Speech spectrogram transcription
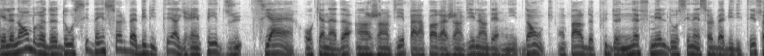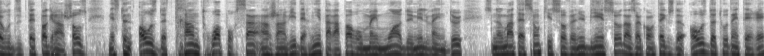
Et le nombre de dossiers d'insolvabilité a grimpé du tiers au Canada en janvier par rapport à janvier l'an dernier. Donc, on parle de plus de 9000 dossiers d'insolvabilité. Ça vous dit peut-être pas grand-chose, mais c'est une hausse de 33 en janvier dernier par rapport au même mois en 2022. C'est une augmentation qui est survenue, bien sûr, dans un contexte de hausse de taux d'intérêt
